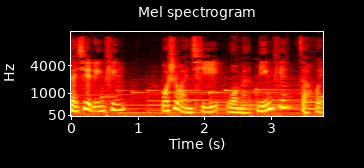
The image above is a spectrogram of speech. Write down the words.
感谢聆听。我是晚琪，我们明天再会。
